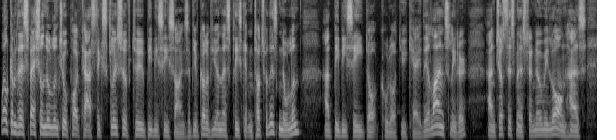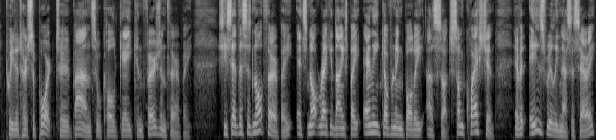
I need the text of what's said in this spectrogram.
Welcome to this special Nolan Show podcast exclusive to BBC Sounds. If you've got a view on this, please get in touch with us, nolan at bbc.co.uk. The Alliance leader and Justice Minister Naomi Long has tweeted her support to ban so called gay conversion therapy. She said this is not therapy, it's not recognised by any governing body as such. Some question if it is really necessary,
